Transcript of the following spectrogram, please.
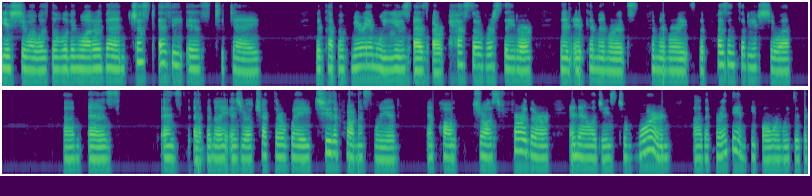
Yeshua was the living water then, just as he is today. The cup of Miriam we use as our Passover Seder then it commemorates commemorates the presence of Yeshua um, as as uh, Israel trek their way to the promised land, and Paul draws further analogies to warn uh, the Corinthian people when we did the,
